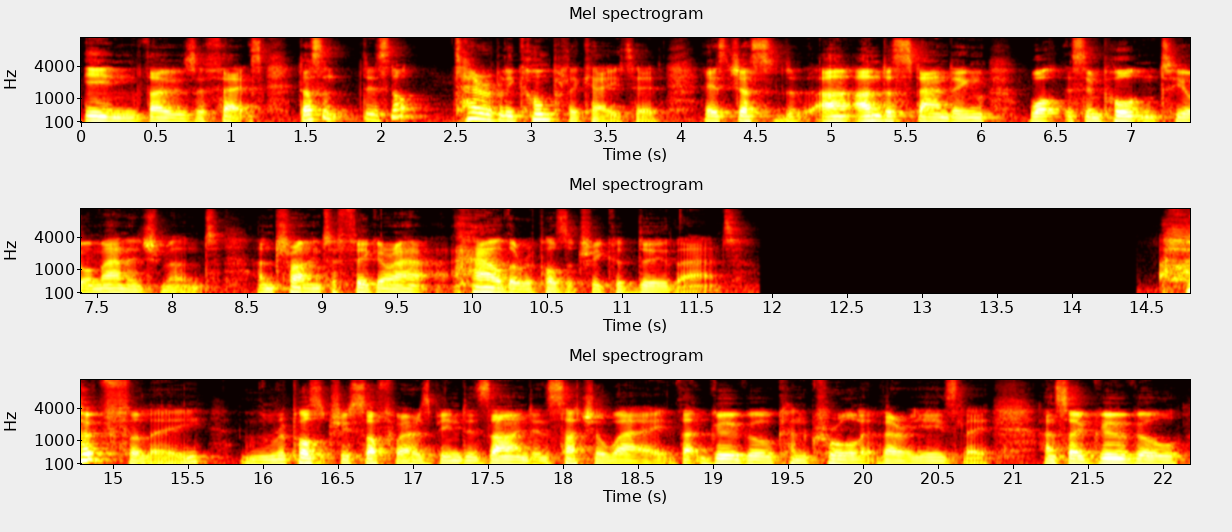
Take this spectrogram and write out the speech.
in those effects. Doesn't it's not terribly complicated. It's just uh, understanding what is important to your management and trying to figure out how the repository could do that. Hopefully, the repository software has been designed in such a way that Google can crawl it very easily. And so Google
